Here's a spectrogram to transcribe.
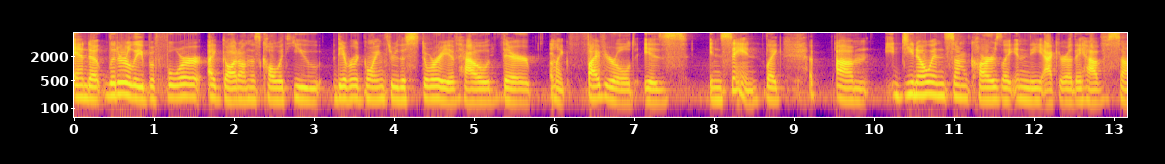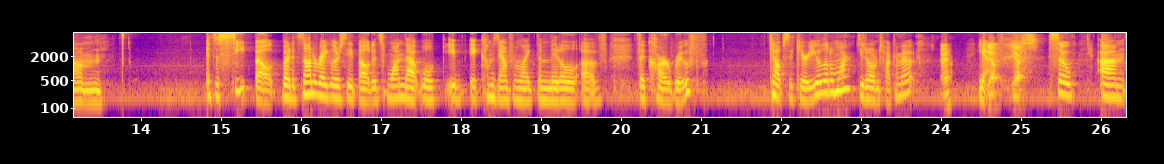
And uh, literally, before I got on this call with you, they were going through the story of how their like five year old is insane. Like, uh, um, do you know in some cars, like in the Acura, they have some. It's a seat belt, but it's not a regular seat belt. It's one that will it, it comes down from like the middle of the car roof to help secure you a little more. Do you know what I'm talking about? Okay. Yeah. Yep. Yes. So, um,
